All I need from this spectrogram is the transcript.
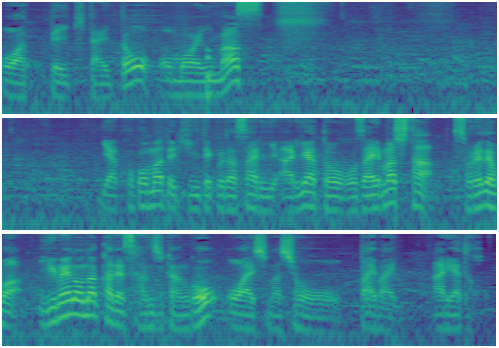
終わっていきたいと思います。いやここまで聞いてくださりありがとうございました。それでは夢の中で3時間後お会いしましょう。バイバイ。ありがとう。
